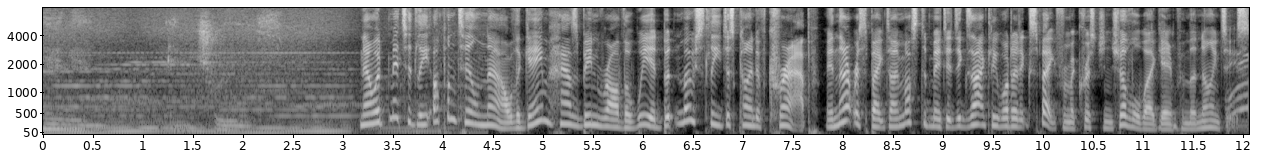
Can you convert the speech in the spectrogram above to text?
hanging in trees. Now, admittedly, up until now, the game has been rather weird, but mostly just kind of crap. In that respect, I must admit it's exactly what I'd expect from a Christian shovelware game from the 90s.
